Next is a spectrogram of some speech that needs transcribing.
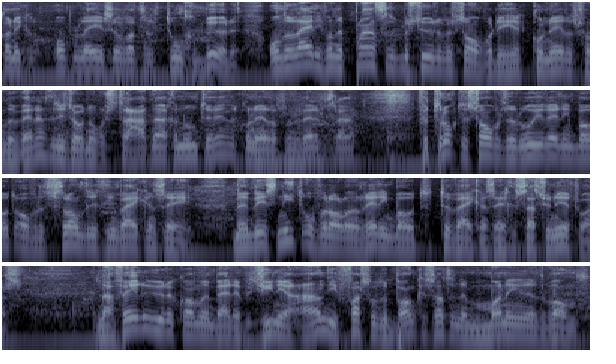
kan ik oplezen wat er toen gebeurde. Onder leiding van de plaatselijk bestuurder van Zandvoort, de heer Cornelis van der Werf, er is ook nog een straat naar genoemd, hè, de Cornelis van der Werfstraat, vertrok de Zandvoortse roeireddingboot over het strand richting Wijk en Zee. Men wist niet of er al een reddingboot te Wijk en Zee gestationeerd was. Na vele uren kwam men bij de Virginia aan, die vast op de banken zat en de bemanning in het wand.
